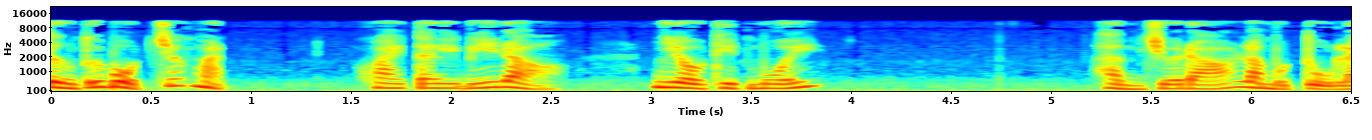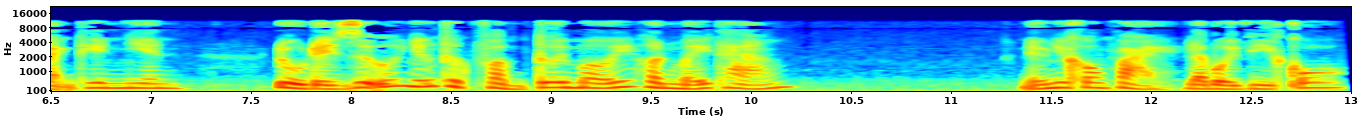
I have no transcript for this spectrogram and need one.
từng túi bột trước mặt, khoai tây bí đỏ, nhiều thịt muối. Hầm chứa đó là một tủ lạnh thiên nhiên, đủ để giữ những thực phẩm tươi mới hơn mấy tháng. Nếu như không phải là bởi vì cô,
